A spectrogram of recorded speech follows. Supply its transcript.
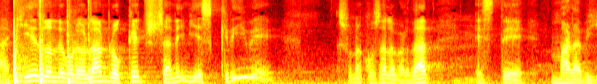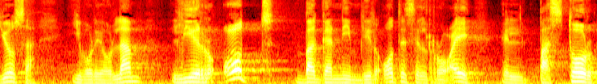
Aquí es donde Boreolam lo que Shanim y escribe. Es una cosa, la verdad, este, maravillosa. Y Boreolam, Lirot Baganim. Lirot es el roe, el pastor.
